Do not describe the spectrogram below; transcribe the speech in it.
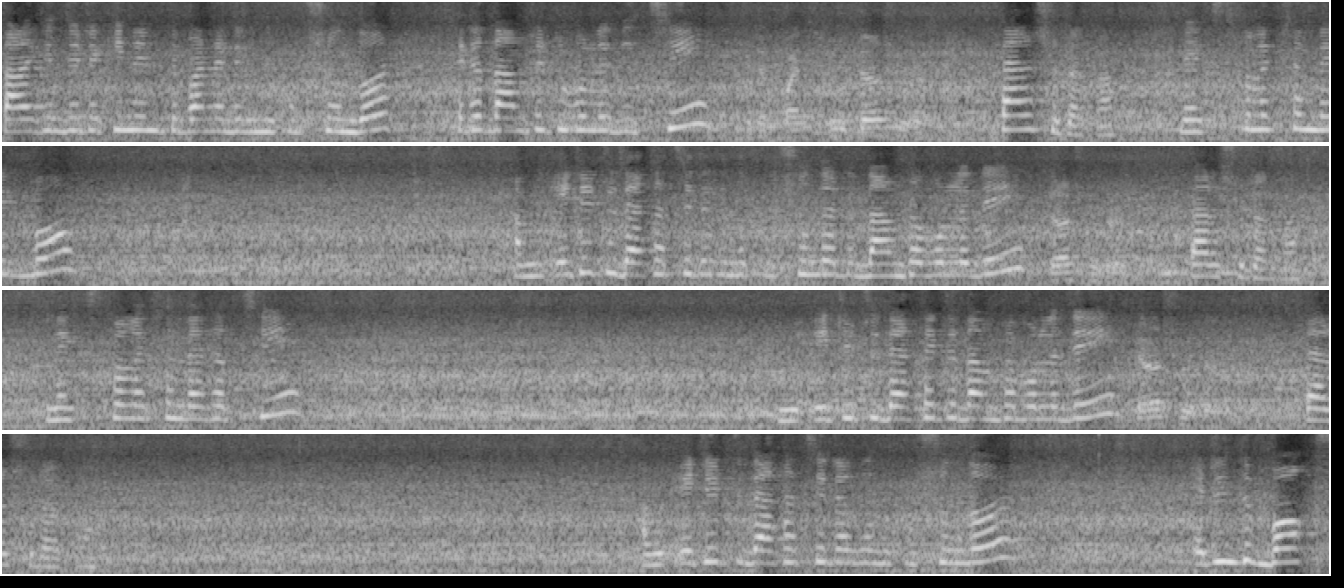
তারা কিন্তু এটা কিনে নিতে পারেন এটা কিন্তু খুব সুন্দর। এটা দামটা একটু বলে দিচ্ছি। তেরোশো টাকা। নেক্সট কালেকশন দেখব। আমি এটা একটু দেখাচ্ছি এটা কিন্তু খুব সুন্দর একটা দামটা বলে দিই। তেরোশো টাকা। নেক্সট কালেকশন দেখাচ্ছি। এটা একটু দেখা এটা দামটা বলে দিই। তেরোশো টাকা। তেরোশো টাকা। আমি এটা একটু দেখাচ্ছি এটা কিন্তু খুব সুন্দর। এটা কিন্তু বক্স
